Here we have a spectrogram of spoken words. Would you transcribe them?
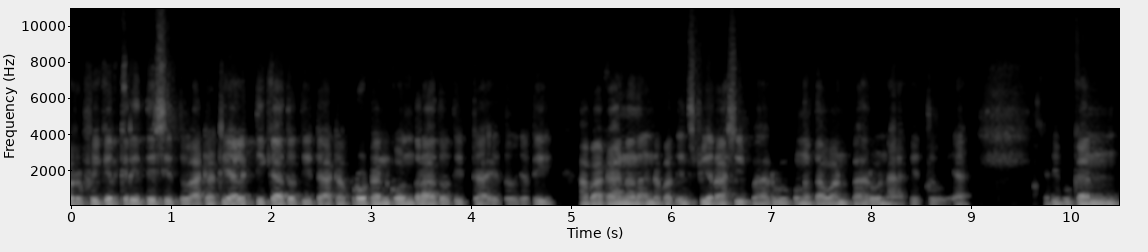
berpikir kritis itu, ada dialektika atau tidak, ada pro dan kontra atau tidak itu. Jadi apakah anak-anak dapat inspirasi baru, pengetahuan baru, nah itu ya. Jadi bukan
